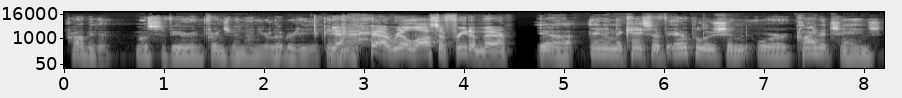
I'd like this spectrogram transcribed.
probably the most severe infringement on your liberty you can yeah, have. Yeah, real loss of freedom there. Yeah. And in the case of air pollution or climate change,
